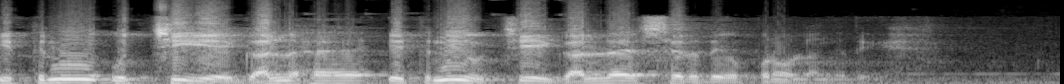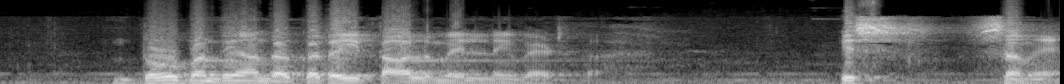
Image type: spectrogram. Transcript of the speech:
ਇਤਨੀ ਉੱਚੀ ਇਹ ਗੱਲ ਹੈ, ਇਤਨੀ ਉੱਚੀ ਗੱਲ ਹੈ, ਸਿਰ ਦੇ ਉੱਪਰੋਂ ਲੰਘਦੀ ਹੈ। ਦੋ ਬੰਦਿਆਂ ਦਾ ਕਤਈ ਤਾਲਮੇਲ ਨਹੀਂ ਬੈਠਦਾ। ਇਸ ਸਮੇਂ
